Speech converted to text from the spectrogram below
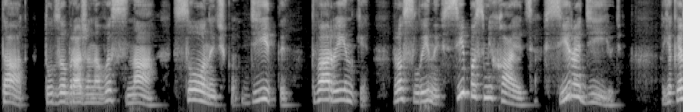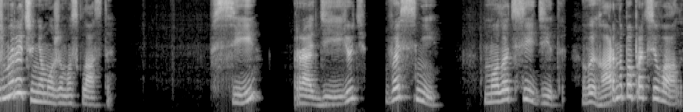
Так, тут зображена весна, сонечко, діти, тваринки, рослини. Всі посміхаються, всі радіють. Яке ж ми речення можемо скласти? Всі радіють весні. Молодці, діти, ви гарно попрацювали.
